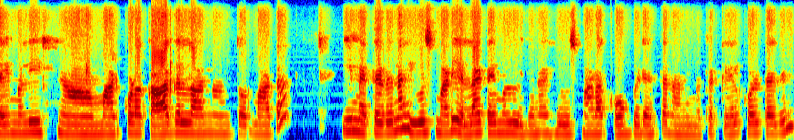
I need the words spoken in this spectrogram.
ಟೈಮಲ್ಲಿ ಮಾಡ್ಕೊಳಕ್ ಆಗಲ್ಲ ಅನ್ನೋಂಥವ್ರು ಮಾತ್ರ ಈ ಮೆಥಡ್ನ ಯೂಸ್ ಮಾಡಿ ಎಲ್ಲಾ ಟೈಮಲ್ಲೂ ಇದನ್ನ ಯೂಸ್ ಮಾಡಕ್ ಹೋಗ್ಬಿಡಿ ಅಂತ ನಾನು ನಿಮ್ಮ ಹತ್ರ ಕೇಳ್ಕೊಳ್ತಾ ಇದ್ದೀನಿ.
